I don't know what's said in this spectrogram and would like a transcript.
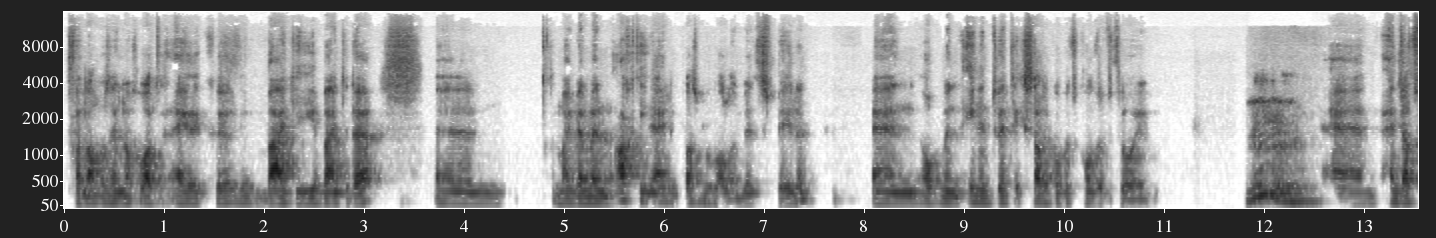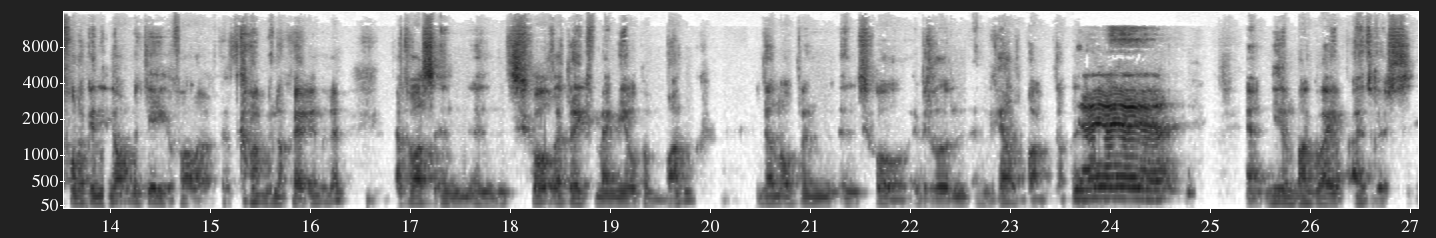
van alles en nog wat eigenlijk. baantje hier, baantje daar. Ehm, maar ik ben met mijn 18 eigenlijk pas begonnen met spelen. En op mijn 21 zat ik op het conservatorium. Hmm. En, en, dat vond ik een enorme tegenvaller. Dat kan ik me nog herinneren. Dat was een, een school, dat leek voor mij meer op een bank dan op een, een school. Ik bedoel, een, een geldbank. Dan, ja, ja, ja, ja, ja. Niet een bank waar je op uitrust.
